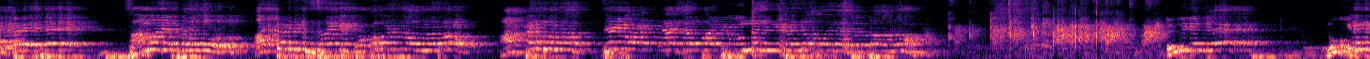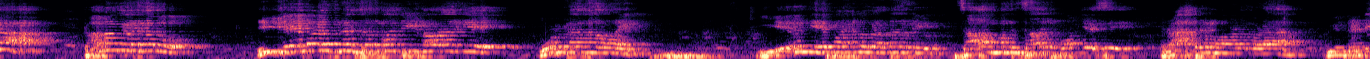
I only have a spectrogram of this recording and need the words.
ఎక్కడైతే ఉన్నాయి. ఏమి ఏ పార్టీలోకి వెళ్తారో మీకు చాలా మంది సార్లు ఫోన్ చేసి రాత్రి వాళ్ళు కూడా మీరు రండి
